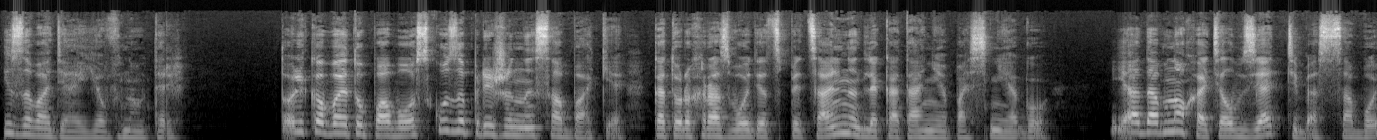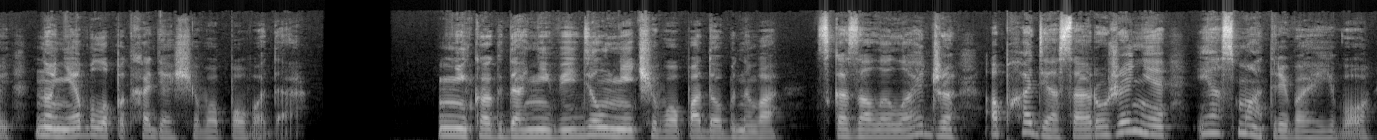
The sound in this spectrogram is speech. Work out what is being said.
и заводя ее внутрь. «Только в эту повозку запряжены собаки, которых разводят специально для катания по снегу. Я давно хотел взять тебя с собой, но не было подходящего повода». «Никогда не видел ничего подобного», — сказал Элайджа, обходя сооружение и осматривая его,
